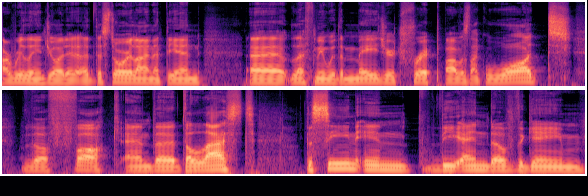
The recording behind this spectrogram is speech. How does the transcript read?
I really enjoyed it. Uh, the storyline at the end uh, left me with a major trip. I was like what the fuck? And the the last the scene in the end of the game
